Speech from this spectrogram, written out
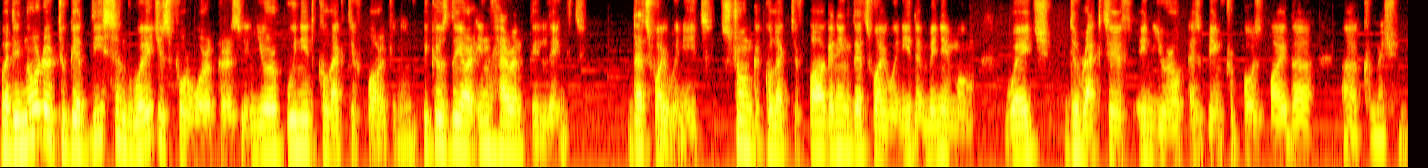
But in order to get decent wages for workers in Europe, we need collective bargaining because they are inherently linked. That's why we need stronger collective bargaining. That's why we need a minimum wage directive in Europe as being proposed by the uh, Commission.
